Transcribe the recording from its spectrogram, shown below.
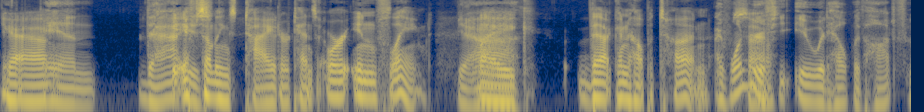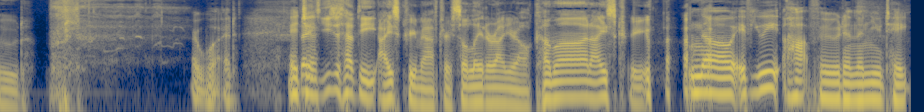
Yeah, and that if is- something's tight or tense or inflamed, yeah. like that can help a ton. I wonder So, if it would help with hot food. it would. It That- just you just have to eat ice cream after, so later on you're all, come on, ice cream. no. If you eat hot food and then you take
